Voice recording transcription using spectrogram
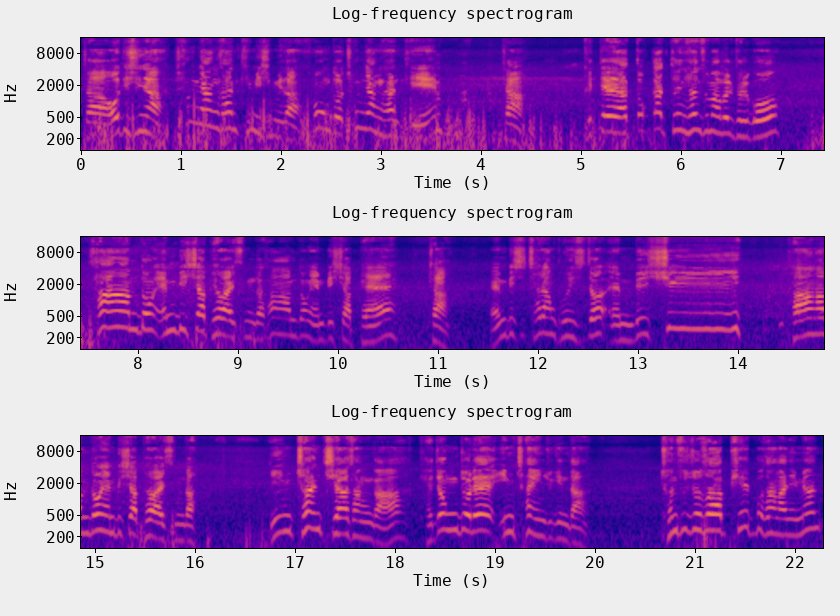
자, 어디시냐? 청량산 팀이십니다. 송도 청량산 팀. 자, 그때와 똑같은 현수막을 들고 상암동 MBC 앞에 와 있습니다. 상암동 MBC 앞에. 자, MBC 차량 보이시죠? MBC. 상암동 MBC 앞에 와 있습니다. 인천 지하상가 개정조례 임차인 죽인다. 전수조사 피해 보상 아니면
